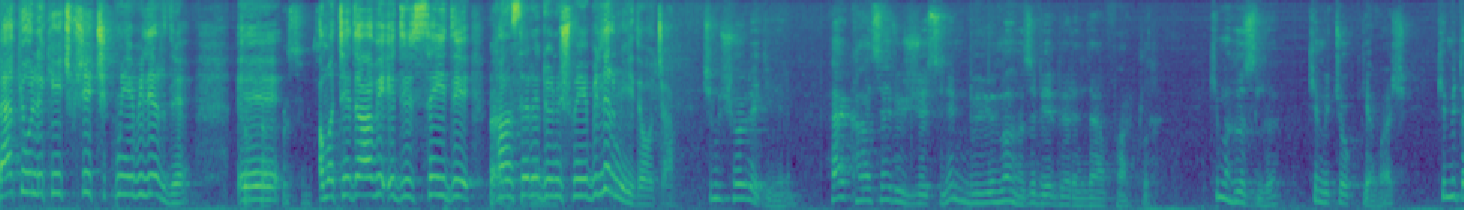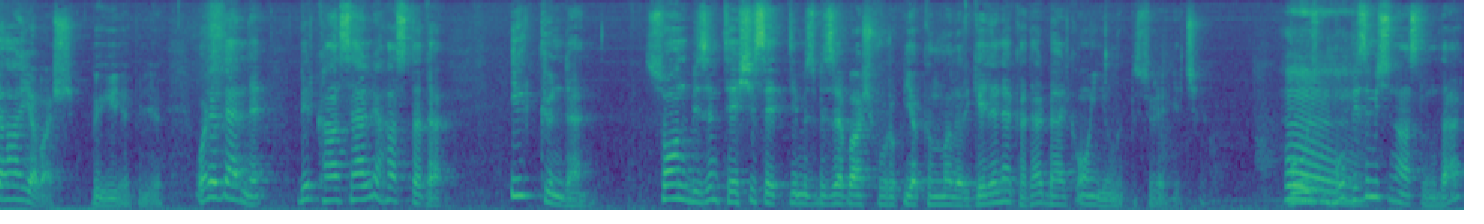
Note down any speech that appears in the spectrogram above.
Belki o leke hiçbir şey çıkmayabilirdi. Çok E, haklısınız. ama tedavi edilseydi kansere dönüşmeyebilir miydi hocam? Şimdi şöyle diyelim. Her kanser hücresinin büyüme hızı birbirinden farklı. Kimi hızlı, kimi çok yavaş, kimi daha yavaş büyüyebiliyor. O nedenle bir kanserli hastada ilk günden son bizim teşhis ettiğimiz bize başvurup yakınmaları gelene kadar belki 10 yıllık bir süre geçiyor. Bu, bu bizim için aslında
